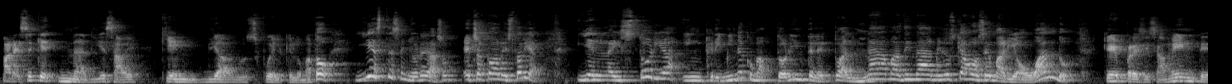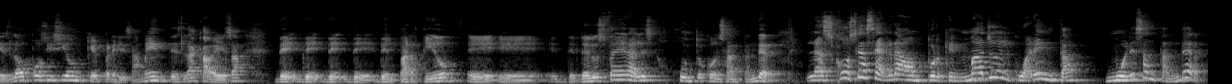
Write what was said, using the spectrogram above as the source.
parece que nadie sabe quién diablos fue el que lo mató. Y este señor Erazo echa toda la historia. Y en la historia incrimina como actor intelectual nada más ni nada menos que a José María Obando, que precisamente es la oposición, que precisamente es la cabeza del partido eh, eh, de, los federales junto con Santander. Las cosas se agravan porque en mayo del 40 muere Santander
